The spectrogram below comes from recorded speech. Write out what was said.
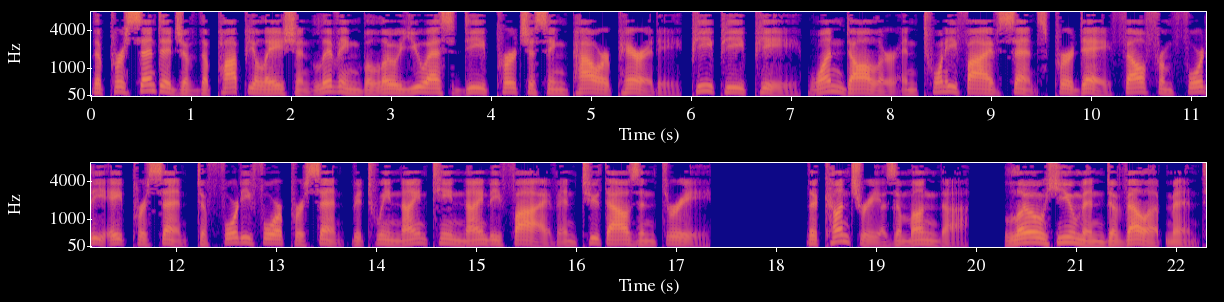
The percentage of the population living below USD purchasing power parity PPP $1.25 per day fell from 48% to 44% between 1995 and 2003. The country is among the low human development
